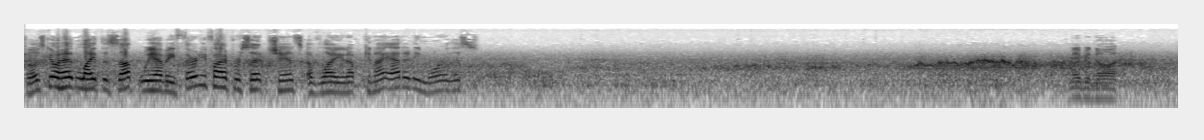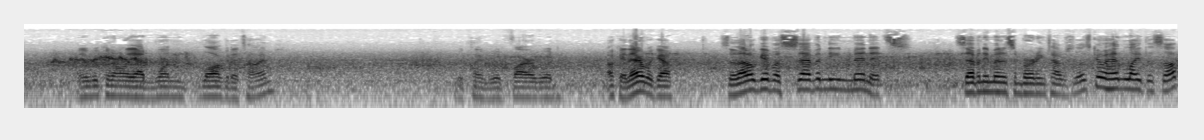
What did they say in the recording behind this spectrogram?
So let's go ahead and light this up. We have a 35% chance of lighting up. Can I add any more of this? Maybe not. Maybe we can only add one log at a time. Reclaimed wood, firewood. Okay, there we go. So that'll give us 70 minutes. 70 minutes of burning time. So let's go ahead and light this up.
